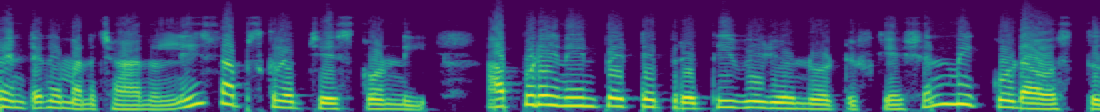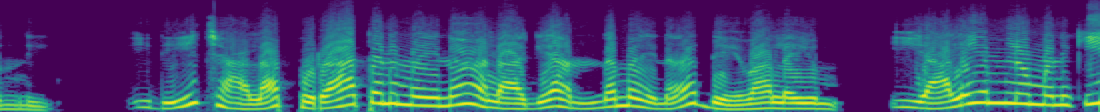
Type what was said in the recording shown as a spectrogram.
వెంటనే మన ఛానల్ని సబ్స్క్రైబ్ చేసుకోండి. అప్పుడే నేను పెట్టే ప్రతి వీడియో నోటిఫికేషన్ మీకు కూడా వస్తుంది. ఇది చాలా పురాతనమైన అలాగే అందమైన దేవాలయం. ఈ ఆలయంలో మనకి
